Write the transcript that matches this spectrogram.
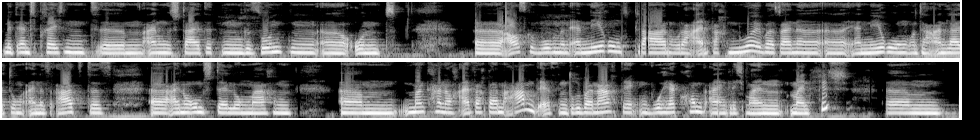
mit entsprechend ähm, einem gestalteten, gesunden äh, und äh, ausgewogenen Ernährungsplan oder einfach nur über seine äh, Ernährung unter Anleitung eines Arztes äh, eine Umstellung machen. Ähm, man kann auch einfach beim Abendessen drüber nachdenken, woher kommt eigentlich mein, mein Fisch, ähm,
